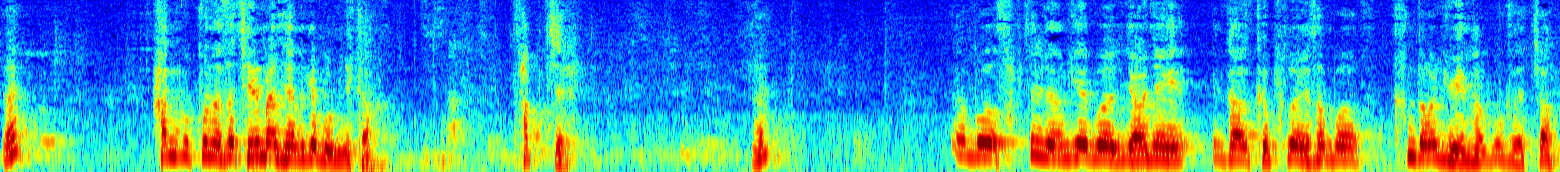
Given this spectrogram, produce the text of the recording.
네? 한국군에서 제일 많이 하는 게 뭡니까? 삽질. 네? 뭐 삽질이라는 게 뭐 연예가 그러니까 그 프로에서 뭐 한동안 유행하고 그랬죠.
